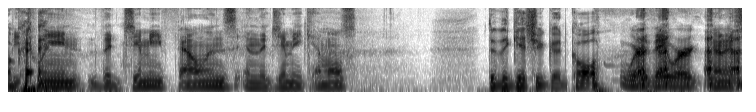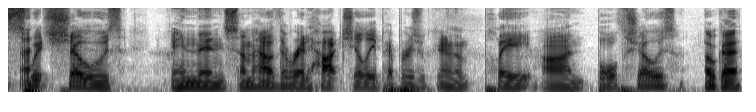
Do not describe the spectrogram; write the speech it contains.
Okay. between the Jimmy Fallons and the Jimmy Kimmels Did they get you good, Cole? where they were gonna switch shows and then somehow the Red Hot Chili Peppers were gonna play on both shows Okay.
